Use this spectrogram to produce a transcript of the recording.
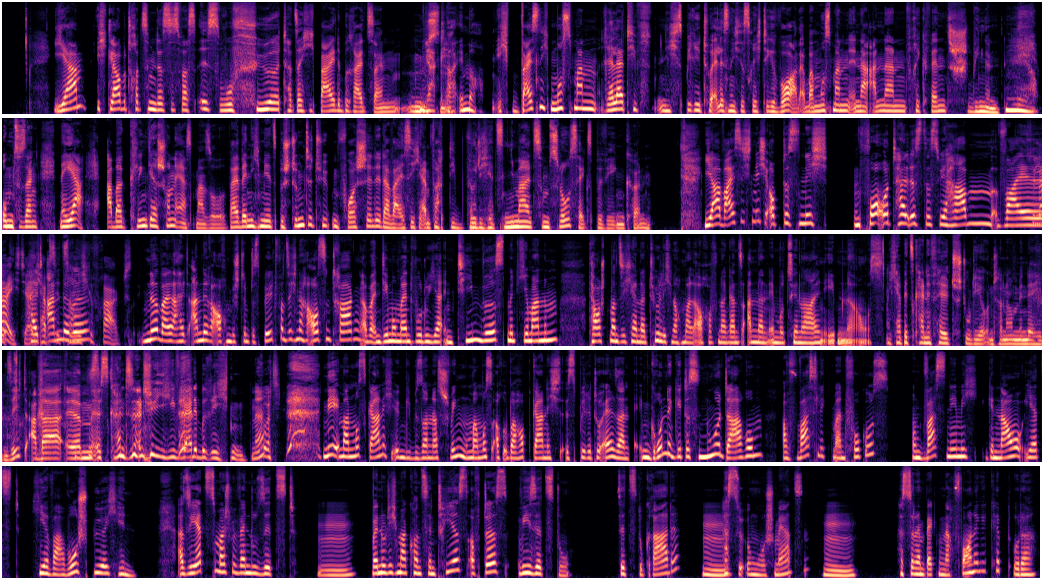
Ja, ich glaube trotzdem, dass es was ist, wofür tatsächlich beide bereit sein müssen. Ja, klar, immer. Ich weiß nicht, muss man relativ, nicht spirituell ist nicht das richtige Wort, aber muss man in einer anderen Frequenz schwingen, Nee. um zu sagen, na ja, aber klingt ja schon erstmal so, weil wenn ich mir jetzt bestimmte Typen vorstelle, da weiß ich einfach, die würde ich jetzt niemals zum Slow Sex bewegen können. Ja, weiß ich nicht, ob das nicht ein Vorurteil ist, das wir haben, weil halt ich hab's jetzt noch andere, nicht gefragt. ne, weil halt andere auch ein bestimmtes Bild von sich nach außen tragen. Aber in dem Moment, wo du ja intim wirst mit jemandem, tauscht man sich ja natürlich nochmal auch auf einer ganz anderen emotionalen Ebene aus. Ich habe jetzt keine Feldstudie unternommen in der Hinsicht, aber ähm, es könnte natürlich, ich werde berichten. Ne? Nee, man muss gar nicht irgendwie besonders schwingen. Man muss auch überhaupt gar nicht spirituell sein. Im Grunde geht es nur darum, auf was liegt mein Fokus und was nehme ich genau jetzt hier wahr? Wo spüre ich hin? Also jetzt zum Beispiel, wenn du sitzt, Hm. wenn du dich mal konzentrierst auf das, wie sitzt du? Sitzt du gerade? Hm. Hast du irgendwo Schmerzen? Hm. Hast du dein Becken nach vorne gekippt oder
